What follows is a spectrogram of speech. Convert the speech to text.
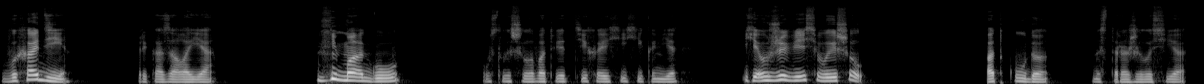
«Выходи», — приказала я. «Не могу», — услышала в ответ тихое хихиканье. «Я уже весь вышел». «Откуда?» — насторожилась я.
